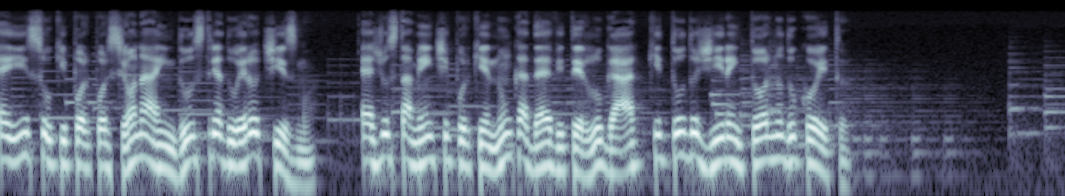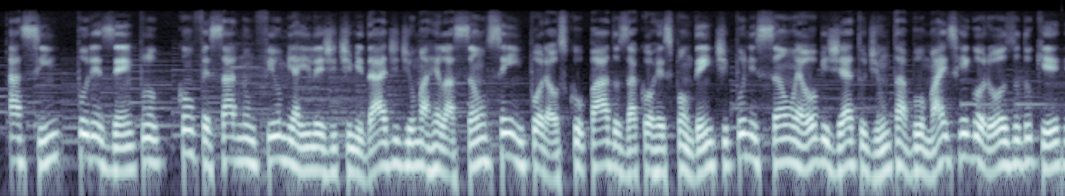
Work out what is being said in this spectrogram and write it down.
É isso o que proporciona a indústria do erotismo. É justamente porque nunca deve ter lugar que tudo gira em torno do coito. Assim, por exemplo, confessar num filme a ilegitimidade de uma relação sem impor aos culpados a correspondente punição é objeto de um tabu mais rigoroso do que,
